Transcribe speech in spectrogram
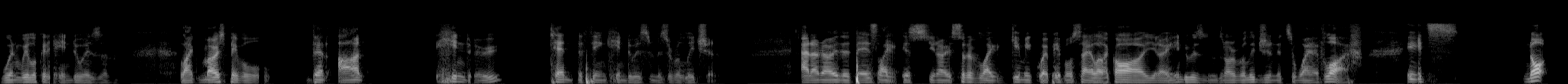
when we look at Hinduism, like most people that aren't Hindu tend to think Hinduism is a religion. And I know that there's like this, you know, sort of like gimmick where people say like, oh, you know, Hinduism is not a religion, it's a way of life. It's not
